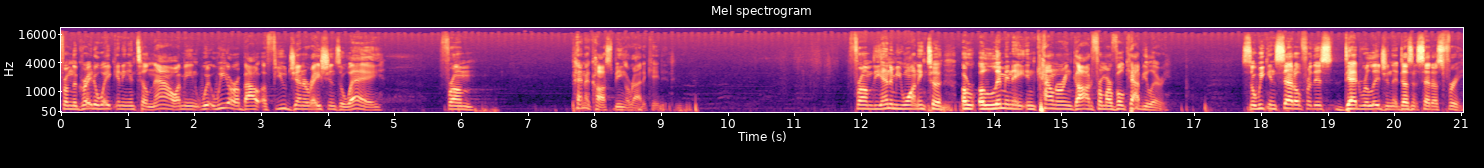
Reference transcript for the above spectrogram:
from the Great Awakening until now, I mean, we, we are about a few generations away from Pentecost being eradicated, from the enemy wanting to eliminate encountering God from our vocabulary so we can settle for this dead religion that doesn't set us free.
